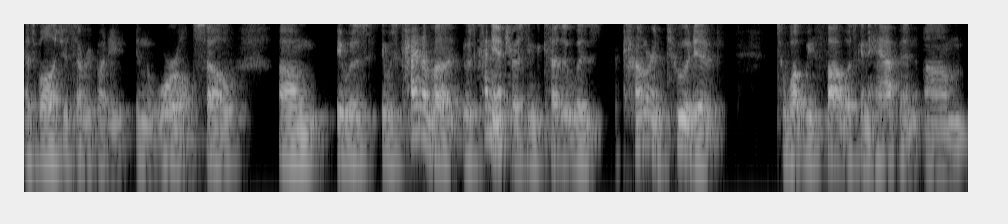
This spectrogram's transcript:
as well as just everybody in the world. So um, it was it was kind of a it was kind of interesting because it was counterintuitive to what we thought was going to happen. Um,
